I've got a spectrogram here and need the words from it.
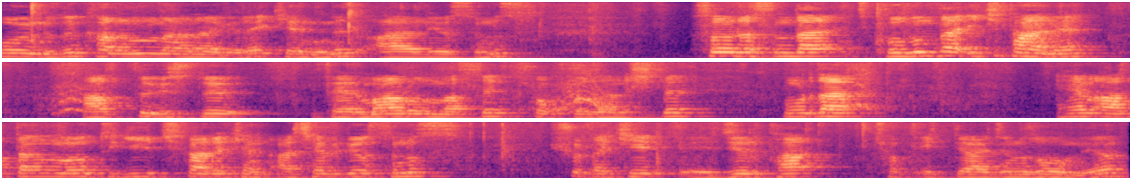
Boynunuzun kalınlığına göre kendiniz ayarlıyorsunuz. Sonrasında kolunda iki tane altlı üstlü fermuar olması çok kullanışlı. Burada hem alttan montu giyip çıkarırken açabiliyorsunuz. Şuradaki e, cırta çok ihtiyacınız olmuyor.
